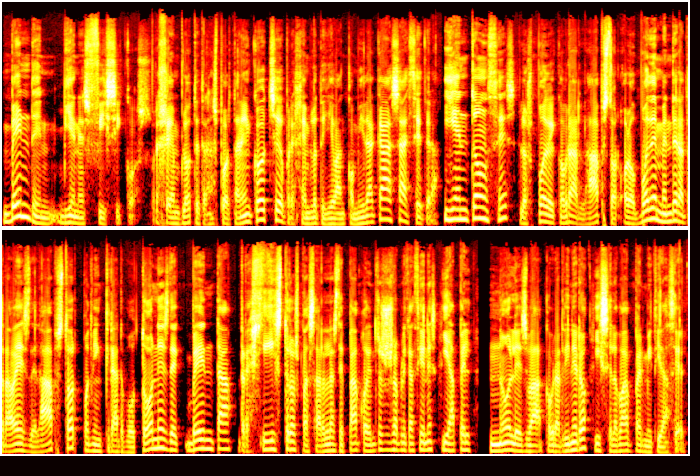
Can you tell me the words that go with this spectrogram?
venden bienes físicos. Por ejemplo, te transportan en coche o por ejemplo te llevan comida a casa, etcétera. Y entonces los puede cobrar la App Store o lo pueden vender a través de la App Store, pueden crear botones de venta, registros, pasarlas de pago dentro de sus aplicaciones y Apple no les va a cobrar dinero y se lo va a permitir hacer.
